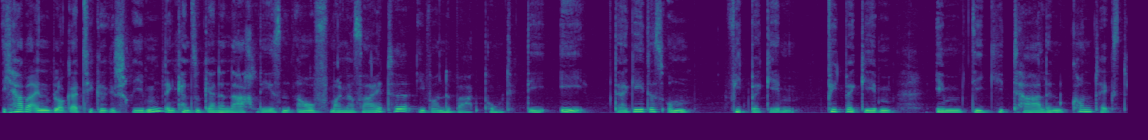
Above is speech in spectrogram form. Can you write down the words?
Ich habe einen Blogartikel geschrieben, den kannst du gerne nachlesen auf meiner Seite yvonnebarg.de. Da geht es um Feedback geben. Feedback geben im digitalen Kontext,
